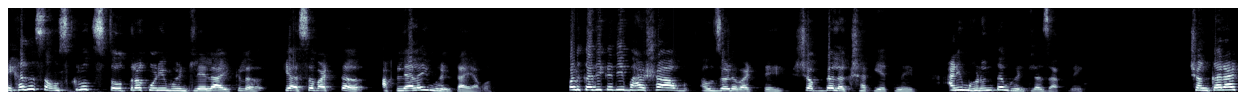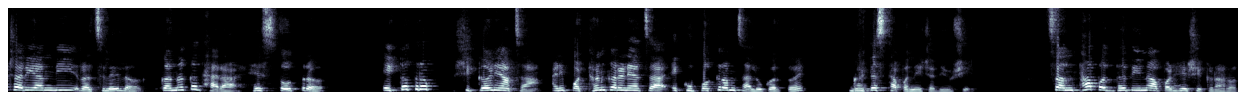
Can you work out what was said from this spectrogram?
एखादं संस्कृत स्तोत्र कुणी म्हटलेलं ऐकलं की असं वाटतं आपल्यालाही म्हणता यावं. पण कधी कधी भाषा अवजड वाटते शब्द लक्षात येत नाहीत आणि म्हणून ते म्हटलं जात नाही. शंकराचार्यांनी रचलेलं कनकधारा हे स्तोत्र एकत्र शिकण्याचा आणि पठण करण्याचा एक उपक्रम चालू करतोय घटस्थापनेच्या दिवशी. संथा पद्धतीनं आपण हे शिकणार आहोत.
